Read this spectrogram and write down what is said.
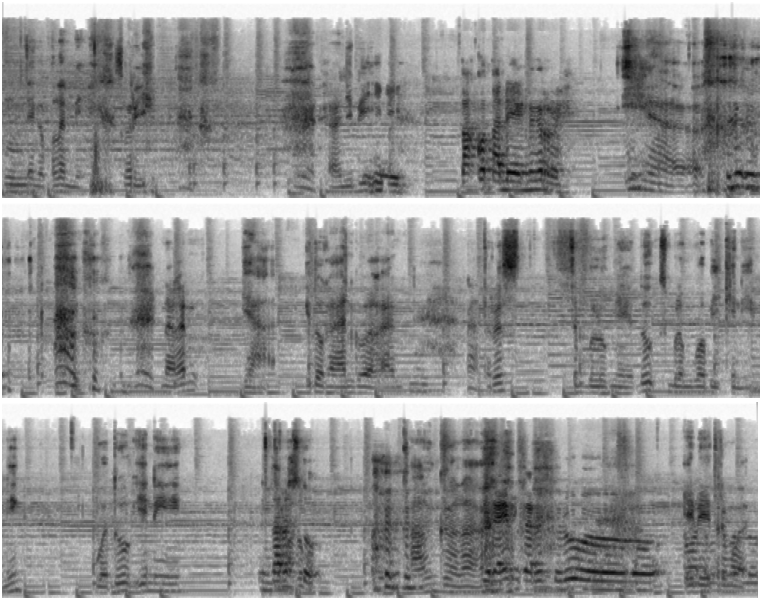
Hmm. ya gak pelan nih sorry. Nah jadi takut ada yang denger ya? Iya. Nah kan ya gitu kan gue kan. Nah terus sebelumnya itu sebelum gue bikin ini gue tuh ini. Ntar restu. Kagak lah. Kirain ntar restu dulu. Ini lu.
